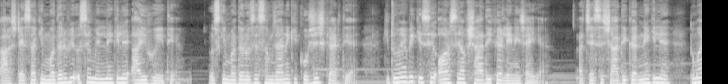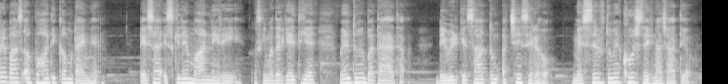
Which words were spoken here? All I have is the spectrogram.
आज टेसा की मदर भी उसे मिलने के लिए आई हुई थी। उसकी मदर उसे समझाने की कोशिश करती है कि तुम्हें भी किसी और से अब शादी कर लेनी चाहिए। अच्छे से शादी करने के लिए तुम्हारे पास अब बहुत ही कम टाइम है। ऐसा इसके लिए मान नहीं रही। उसकी मदर कहती है, मैंने तुम्हें बताया था, डेविड के साथ तुम अच्छे से रहो। मैं सिर्फ़ तुम्हें खुश देखना चाहती हूँ।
